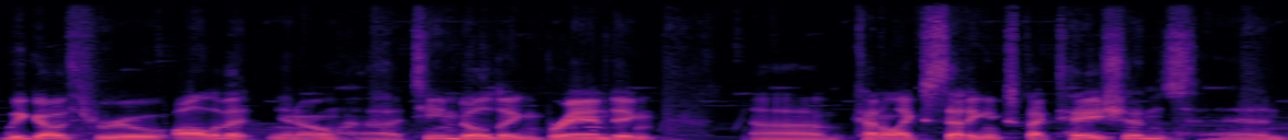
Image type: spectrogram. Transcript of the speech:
we go through all of it you know uh, team building branding um, kind of like setting expectations and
